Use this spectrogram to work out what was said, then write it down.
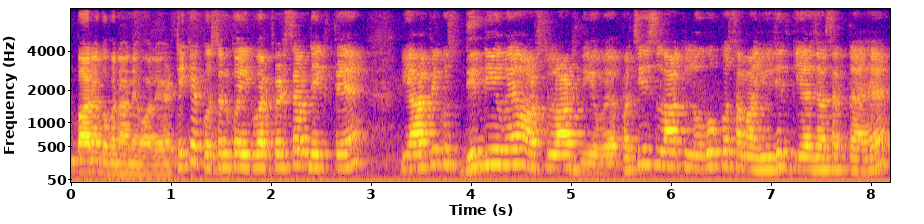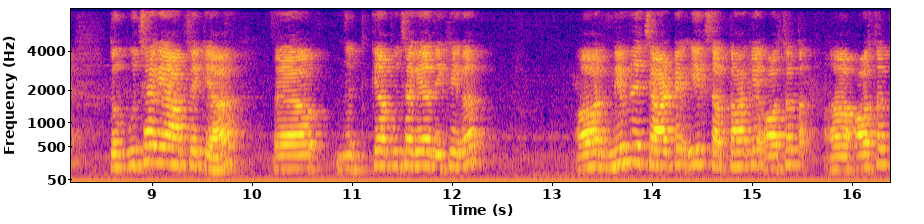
बारह को बनाने वाले हैं। ठीक है? क्वेश्चन को एक बार फिर से हम देखते हैं। यहाँ पे कुछ दिन दिए हुए हैं और स्लॉट दिए हुए हैं। पच्चीस लाख लोगों को समायोजित किया जा सकता है। तो पूछा गया आपसे क्या? आ, क्या पूछा गया? देखिएगा। और निम्न चार्ट एक सप्ताह के औसत औसत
